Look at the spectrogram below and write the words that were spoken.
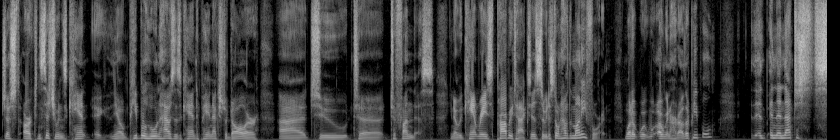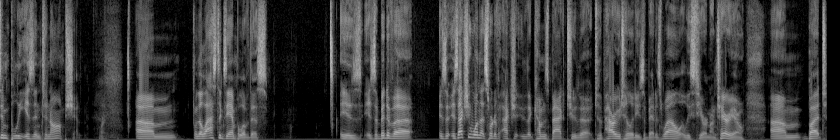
just our constituents can't, uh, you know, people who own houses can't pay an extra dollar uh, to, to, to fund this. You know, we can't raise property taxes, so we just don't have the money for it. What, are we going to hurt other people? And, and then that just simply isn't an option. Right. Um, the last example of this is is a bit of a is, is actually one that sort of actually that comes back to the to the power utilities a bit as well, at least here in Ontario. Um, but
